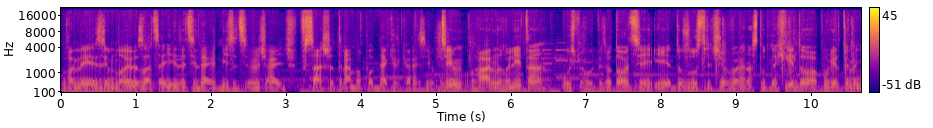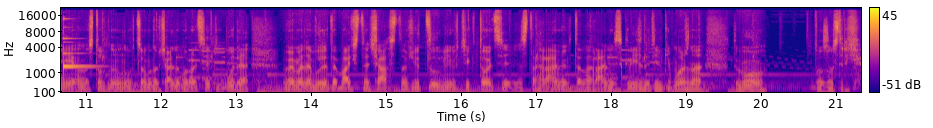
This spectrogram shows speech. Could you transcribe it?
вони зі мною за цей за ці 9 місяців вивчають все, що треба по декілька разів. Всім гарного літа, успіху в підготовці і до зустрічі в наступних відео. Повірте мені, наступному в цьому навчальному році, який буде, ви мене будете бачити часто в Ютубі, в Тіктоці, в Інстаграмі, в Телеграмі, скрізь, де тільки можна. Тому до зустрічі.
